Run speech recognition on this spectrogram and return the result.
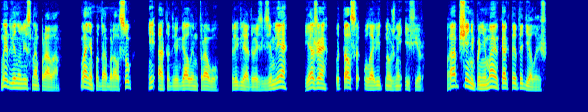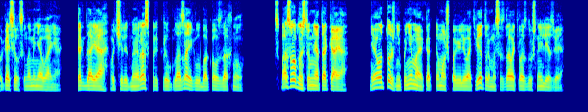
Мы двинулись направо. Ваня подобрал сук и отодвигал им траву, приглядываясь к земле я же пытался уловить нужный эфир. «Вообще не понимаю, как ты это делаешь», — покосился на меня Ваня, когда я в очередной раз прикрыл глаза и глубоко вздохнул. «Способность у меня такая. Я вот тоже не понимаю, как ты можешь повелевать ветром и создавать воздушные лезвия».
